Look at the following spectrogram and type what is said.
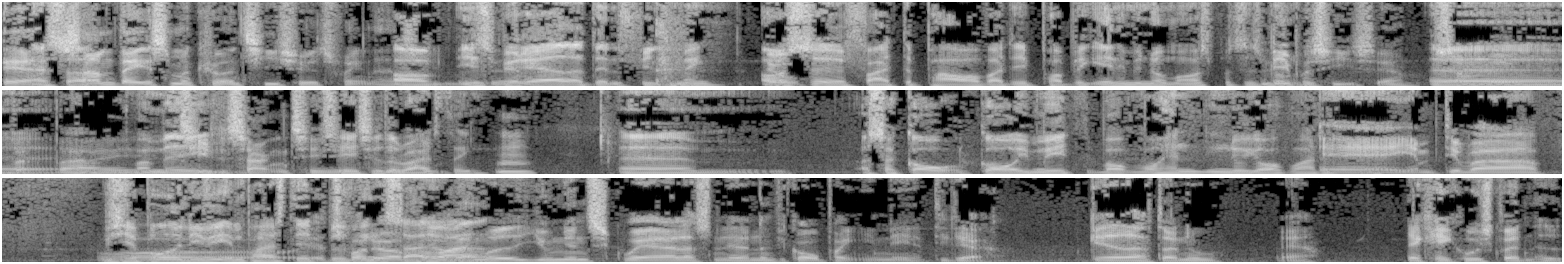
Ja, altså- altså, samme dag, som man kører en t-shirt for en hans Og inspireret af den film, ikke? Også uh, Fight the Power, var det Public Enemy-nummer også på et tidspunkt? Lige præcis, ja. Som Øh, øh, var, var, var med titelsangen til, Til To The Right. Thing. Mm. Øhm, og så går, går I midt... Hvor, hvorhen i New York var det? Øh, jamen, det var... Hvis jeg boede lige ved Empire State Jeg tror, det var på det vej mod Union Square eller sådan noget andet. Vi går på en af de der gader, der nu ja, Jeg kan ikke huske, hvad den hed.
